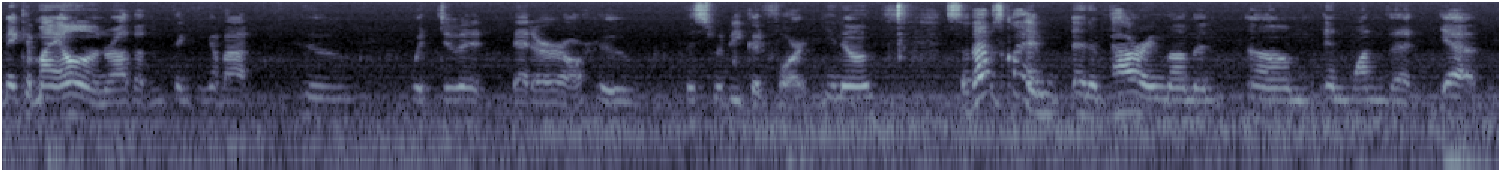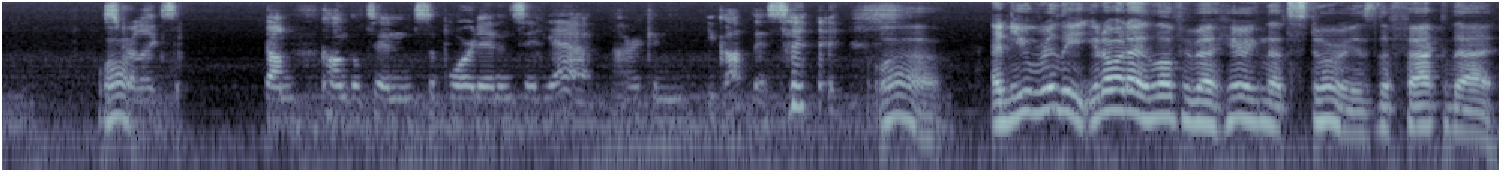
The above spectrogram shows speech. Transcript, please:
make it my own rather than thinking about who would do it better or who this would be good for, you know. So that was quite an, an empowering moment um, and one that, yeah, wow. Skrillex, John Congleton supported and said, yeah, I reckon you got this. wow. And you really, you know what I love about hearing that story is the fact that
